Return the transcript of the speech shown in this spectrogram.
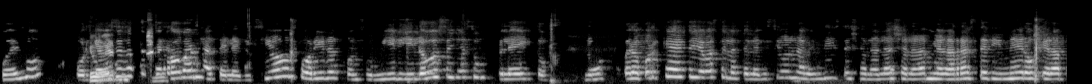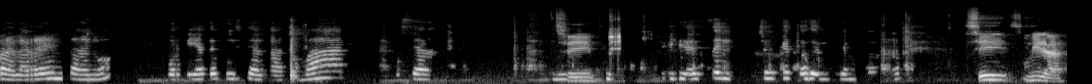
bueno, porque a veces se roban la televisión por ir a consumir y luego ese ya es un pleito ¿no? Pero ¿por qué te llevaste la televisión, la vendiste, shalala, shalala, me agarraste dinero que era para la renta, ¿no? Porque ya te fuiste a, tomar, o sea. Sí. Y, es el choque todo el tiempo, ¿no? Sí, mira,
